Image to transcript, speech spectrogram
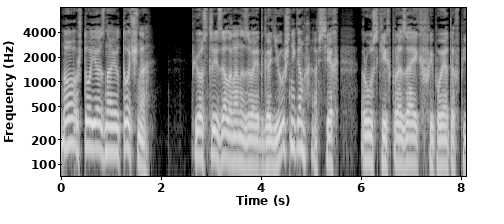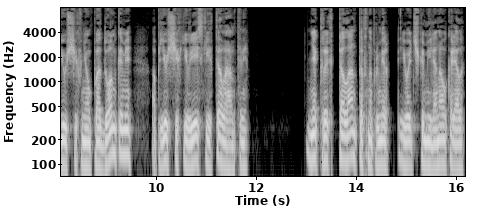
Но что я знаю точно, пестрый зал она называет гадюшником, а всех русских прозаиков и поэтов, пьющих в нем подонками, а пьющих еврейских талантами. Некоторых талантов, например, переводчика Миля, она укоряла.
